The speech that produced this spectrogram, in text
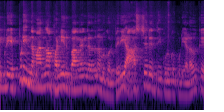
இப்படி எப்படி இந்த மாதிரிலாம் பண்ணியிருப்பாங்கங்கிறது நமக்கு ஒரு பெரிய ஆச்சரியத்தை கொடுக்கக்கூடிய அளவுக்கு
